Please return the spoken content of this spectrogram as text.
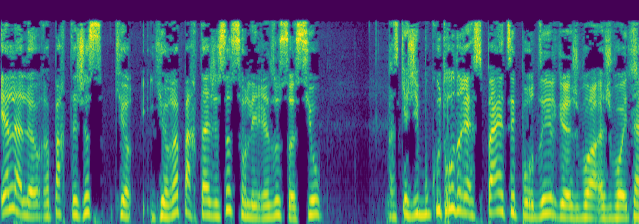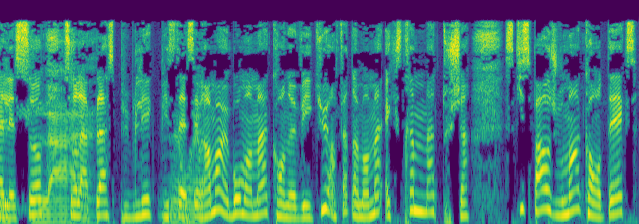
elle, elle a repartagé, qui a, qui a repartagé ça sur les réseaux sociaux. Parce que j'ai beaucoup trop de respect, tu sais, pour dire que je vais, je vais étaler ça clair. sur la place publique. Puis c'est Ah c'est ouais. vraiment un beau moment qu'on a vécu. En fait, un moment extrêmement touchant. Ce qui se passe, je vous mets en contexte.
